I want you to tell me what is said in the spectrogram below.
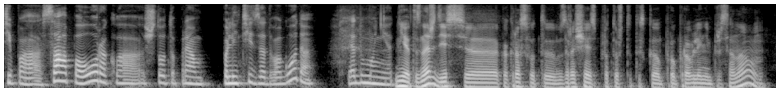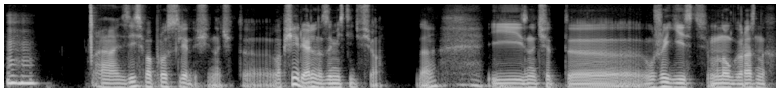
типа САПа, Оракла, что-то прям полетит за два года. Я думаю, нет. Нет, ты знаешь, здесь э, как раз вот э, возвращаясь про то, что ты сказал про управление персоналом, а, здесь вопрос следующий. Значит, э, вообще реально заместить все. Да? И, значит, уже есть много разных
